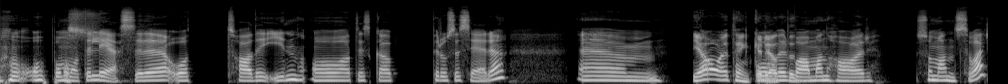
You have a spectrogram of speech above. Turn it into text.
å på en måte lese det og ta det inn, og at det skal prosessere. Eh, ja, og jeg tenker over hva man har som ansvar.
